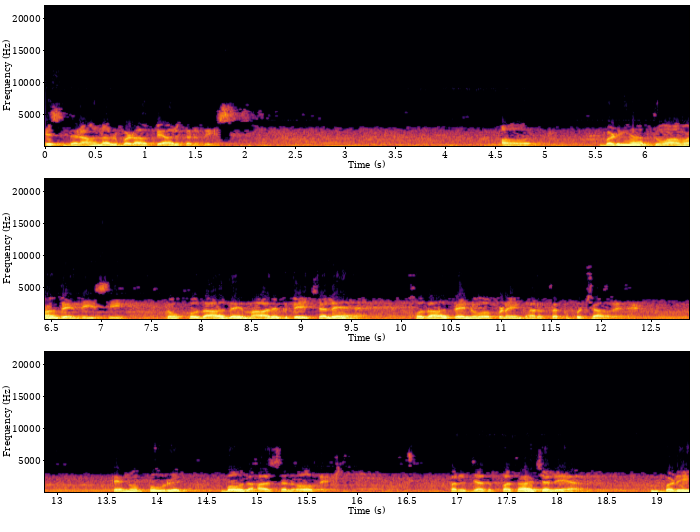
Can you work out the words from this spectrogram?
ਇਸ ਦਰਾਂ ਨਾਲ ਬੜਾ ਪਿਆਰ ਕਰਦੀ ਸੀ। ਔਰ ਬੜੀਆਂ ਦੁਆਵਾਂ ਦਿੰਦੀ ਸੀ, ਤੂੰ ਖੁਦਾ ਦੇ ਮਾਰਗ ਤੇ ਚਲੇ ਖੁਦਾ ਤੈਨੂੰ ਆਪਣੇ ਘਰ ਤੱਕ ਪਹੁੰਚਾਵੇ ਤੈਨੂੰ ਪੂਰੇ ਬੋਧ ਹਾਸਲ ਹੋਵੇ। ਪਰ ਜਦ ਪਤਾ ਚੱਲਿਆ, ਬੜੀ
